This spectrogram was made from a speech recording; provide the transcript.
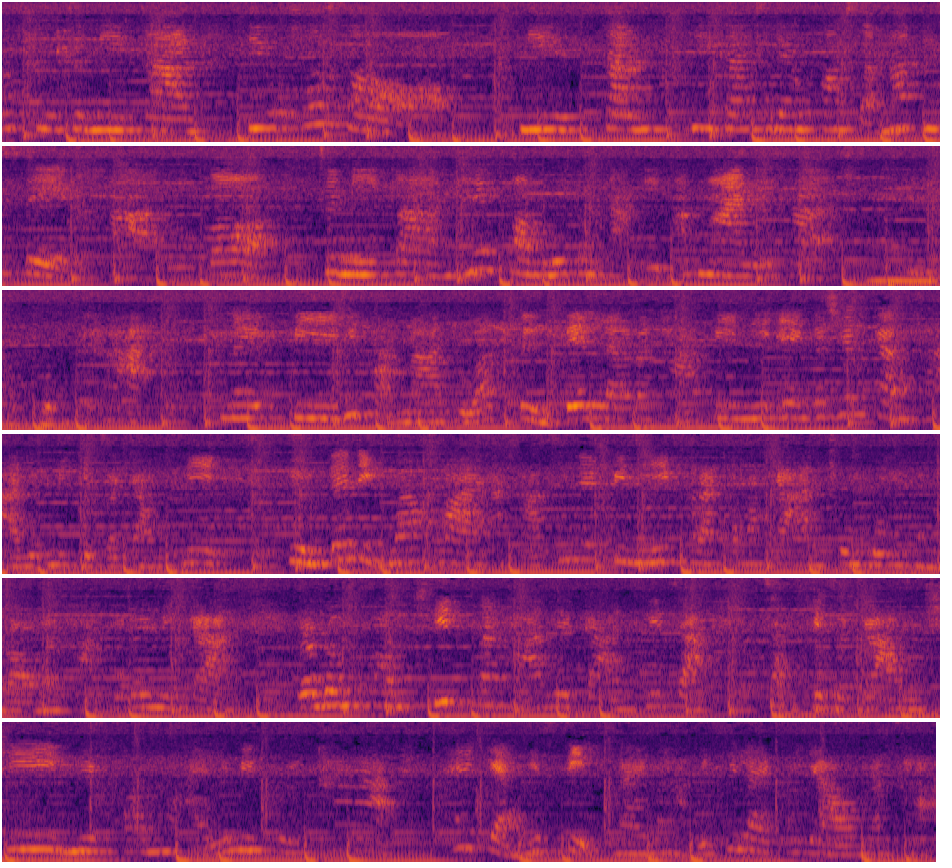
ก็คือจะมีการดิวข้อสอบ มีการมีการแสดงความสามารถพิเศษค่ะ แล้วก็จะมีการให้ความรู้ต่างๆอีกมากมายเลยค่ะใช่ค่ะในปีที่ผ่านมาถือว่าตื่นเต้นแล้วนะคะ ปีนี้เองก็เช่นกันค่ะยังมีกิจกรรมที่ตื่นเต้นอีกมากมายนะคะ ซึ่งในปีนี้คณะกรรมการชมรมของเรานะคะ ก็ได้มีการระดมความคิดนะคะในการที่จะจัดกิจกรรมที่มีความหมายและมีคุณค่า แก่นิสิตในมหาวิทยาลัยพะเยานะคะ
